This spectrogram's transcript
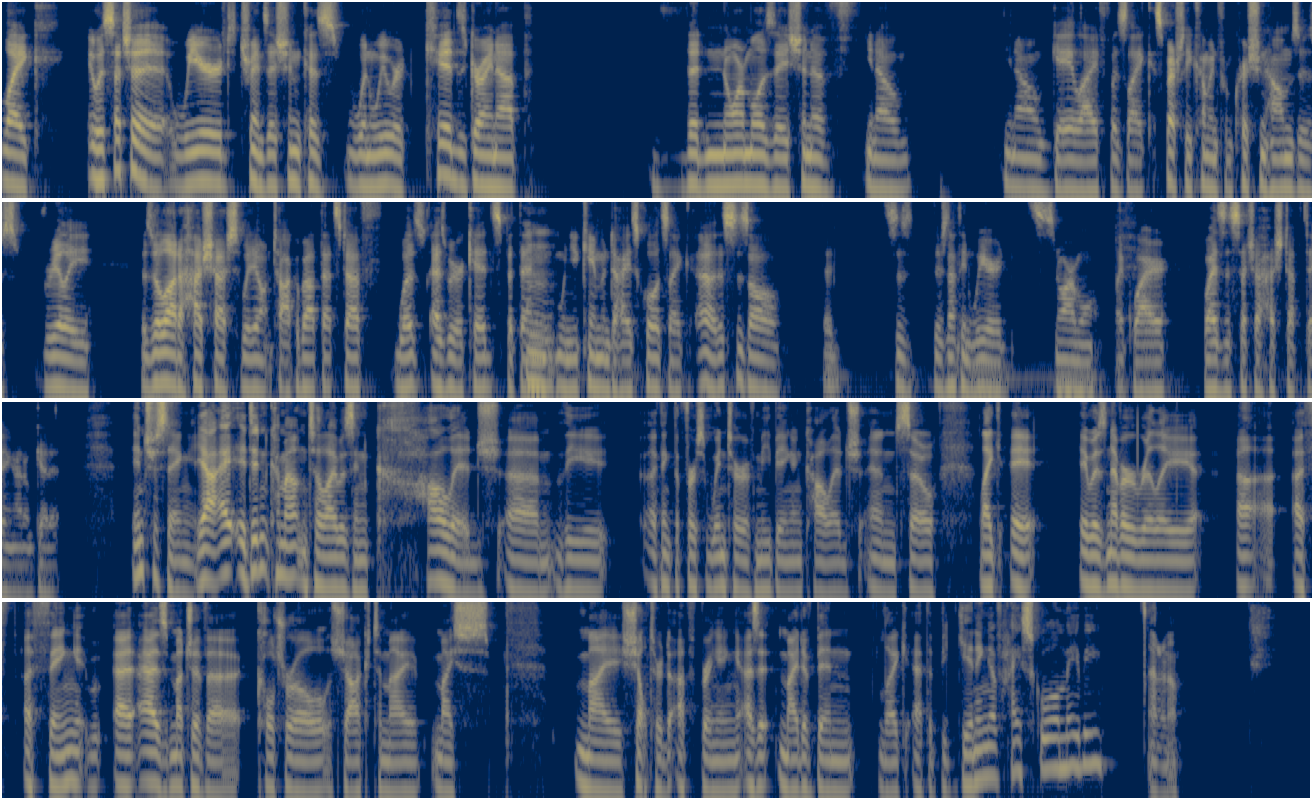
like it was such a weird transition cuz when we were kids growing up the normalization of, you know, you know, gay life was like especially coming from Christian homes was really there's a lot of hush hush we don't talk about that stuff was as we were kids but then Mm. when you came into high school it's like oh this is all that this is there's nothing weird It's normal like why why is this such a hushed up thing i don't get it Interesting. Yeah, I, it didn't come out until I was in college. Um, the I think the first winter of me being in college, and so like it it was never really a a, a thing as much of a cultural shock to my my my sheltered upbringing as it might have been like at the beginning of high school, maybe. I don't know.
